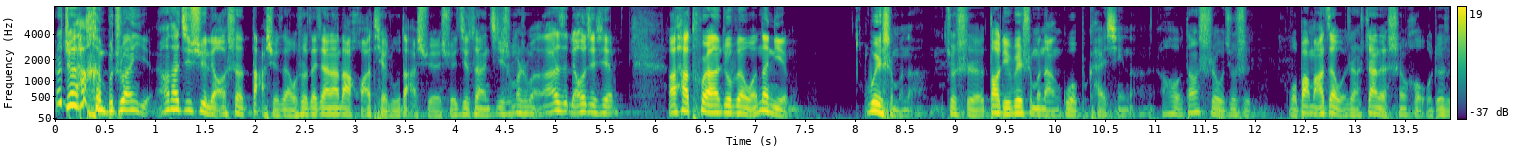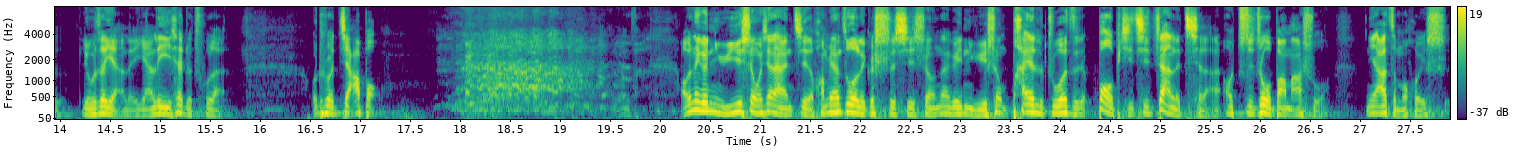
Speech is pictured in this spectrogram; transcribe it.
我觉得他很不专业，然后他继续聊是大学在，我说在加拿大滑铁卢大学学计算机什么什么啊聊这些，然后他突然就问我，那你为什么呢？就是到底为什么难过不开心呢？然后当时我就是我爸妈在我这儿站在身后，我就是流着眼泪，眼泪一下就出来了，我就说家暴。哦，那个女医生我现在还记得，旁边坐了一个实习生，那个女医生拍着桌子，暴脾气站了起来，然后指着我爸妈说：“你俩怎么回事？”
